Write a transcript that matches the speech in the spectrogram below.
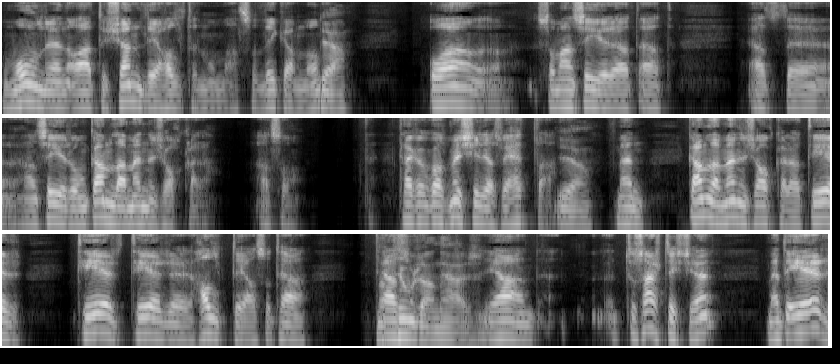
og månen og at det kjønnelige halten noen, altså likam noen. Ja. Og som han sier at, at, at uh, han sier om gamla mennesker, altså, det kan godt miskyldes vi hette, Ja. Men gamla mennesker, det er, det er, det er altså, det er, Naturen her. Ja, du sagt ikke, men det er,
